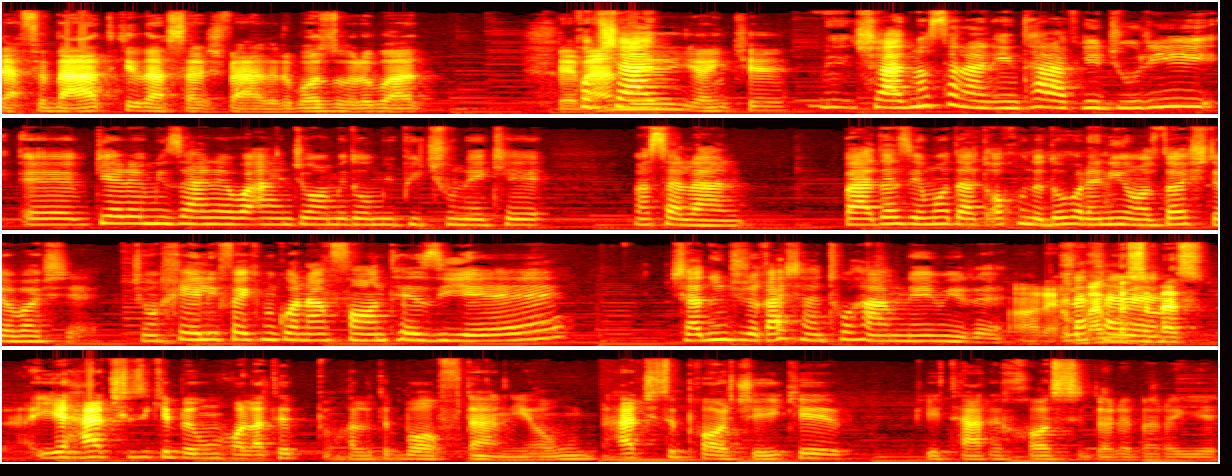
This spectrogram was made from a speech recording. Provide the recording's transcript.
دفعه بعد که دستش برداره باز دوباره باید خب شاید- یا اینکه شاید مثلا این طرف یه جوری گره می‌زنه و انجام میده و میپیچونه که مثلا بعد از یه مدت آخونده دوباره نیاز داشته باشه. چون خیلی فکر می‌کنم فانتزیه. شاید اونجوری قشنگ تو هم نمیره. آره خب بالاخره- مثل, یه هر چیزی که به اون حالت حالت بافتن یا اون هر چیز پارچه ای که یه طرح خاصی داره برای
